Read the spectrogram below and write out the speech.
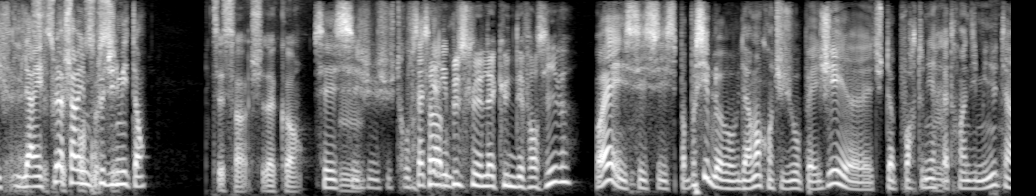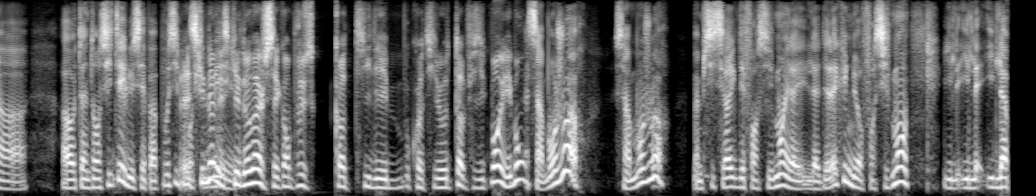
il- c'est il arrive ce plus à faire une, plus d'une mi-temps. C'est ça, je suis d'accord. C'est, c'est- Mm. je, je trouve ça, Ça, terrible. plus les lacunes défensives? Ouais, et c'est, pas possible. Évidemment, quand tu joues au PSG, euh, tu dois pouvoir tenir Mm. 90 minutes à, à haute intensité. Lui, c'est pas possible. Mais ce, qui, mais ce est dommage, c'est qu'en plus, quand il, est, quand il est au top physiquement, il est bon. C'est un bon joueur. C'est un bon joueur. Même si c'est vrai que défensivement, il a, il a des lacunes, mais offensivement, il, il, il a,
